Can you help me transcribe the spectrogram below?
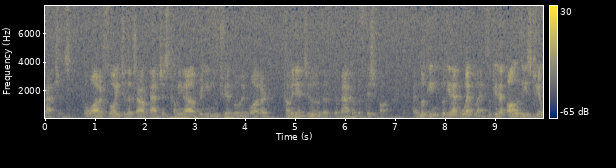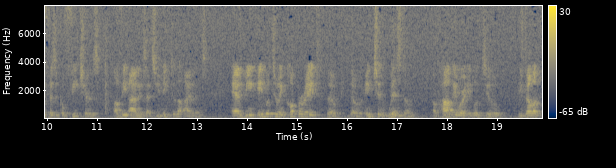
patches, the water flowing to the taro patches, coming out, bringing nutrient-loaded water, coming into the, the back of the fish pond. And looking, looking at wetlands, looking at all of these geophysical features of the islands that's unique to the islands, and being able to incorporate the, the ancient wisdom of how they were able to develop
